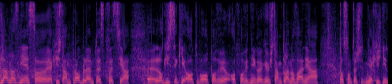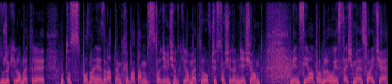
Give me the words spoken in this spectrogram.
Dla nas nie jest to jakiś tam problem, to jest kwestia e, logistyki, od, odpowie- odpowiedniego jakiegoś tam planowania. To są też jakieś nieduże kilometry, bo to z Poznania z Ratem chyba tam 190 kilometrów czy 170, więc nie ma problemu, jesteśmy. Słuchajcie,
